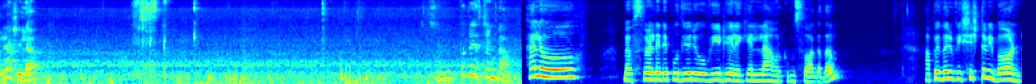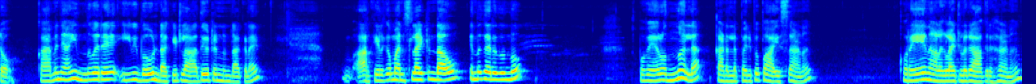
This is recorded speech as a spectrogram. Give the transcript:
ഒരു രക്ഷയില്ല. Super taste ഉണ്ടാവും ഹലോ മെഫ്സ് വേൾഡിന്റെ പുതിയൊരു വീഡിയോയിലേക്ക് എല്ലാവർക്കും സ്വാഗതം. അപ്പോൾ ഇതൊരു വിശിഷ്ട വിഭവം കേട്ടോ കാരണം ഞാൻ ഇന്ന് വരെ ഈ വിഭവം ഉണ്ടാക്കിയിട്ടില്ല ആദ്യമായിട്ടാണ് ഉണ്ടാക്കണേ. ആർക്കെങ്കിലും മനസ്സിലായിട്ടുണ്ടാവും എന്ന് കരുതുന്നു. അപ്പോൾ വേറെ ഒന്നുമല്ല കടലപ്പരിപ്പ് പായസമാണ് കുറേ നാളുകളായിട്ടുള്ളൊരു ആഗ്രഹമാണ്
